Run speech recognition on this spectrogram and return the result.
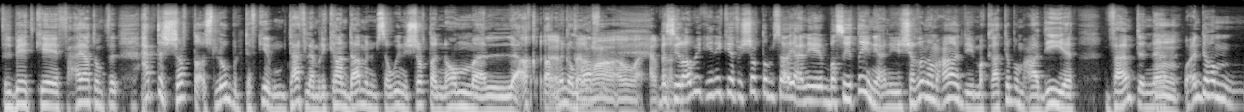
في البيت كيف حياتهم في حتى الشرطة أسلوب التفكير تعرف الأمريكان دائما مسوين الشرطة ان هم الاخطر منهم ما في. بس يراويك هنا كيف الشرطة مسا يعني بسيطين يعني شغلهم عادي مكاتبهم عادية فهمت إنه. وعندهم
